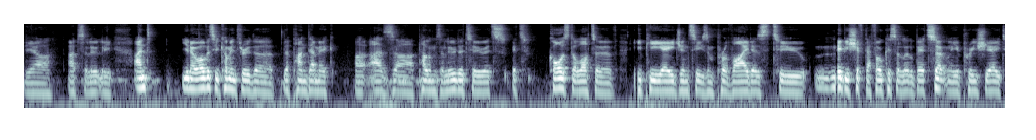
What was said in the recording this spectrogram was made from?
Yeah, absolutely. And, you know, obviously coming through the, the pandemic, uh, as uh, Pelham's alluded to, it's, it's caused a lot of EP agencies and providers to maybe shift their focus a little bit, certainly appreciate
